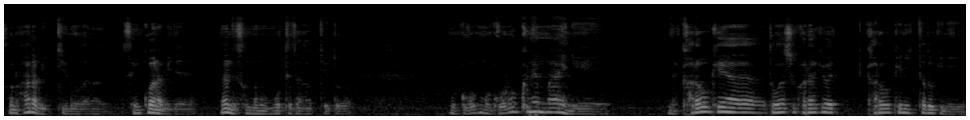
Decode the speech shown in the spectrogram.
その花火っていうのが線香花火でなんでそんなもん持ってたかっていうともう56年前にカラオケや友達とカラオケカラオケに行った時に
